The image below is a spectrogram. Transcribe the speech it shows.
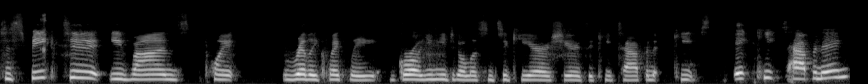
to speak to yvonne's point really quickly, girl, you need to go listen to Kierra Sheard to keep happening. Keeps it keeps happening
